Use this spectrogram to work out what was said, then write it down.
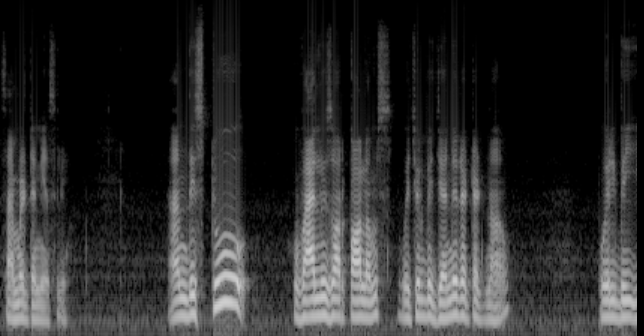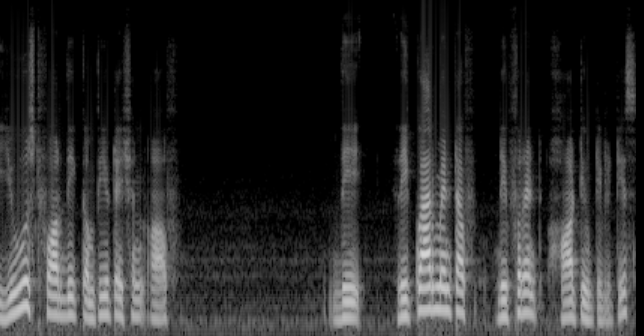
simultaneously. And these two values or columns which will be generated now will be used for the computation of the requirement of different hot utilities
